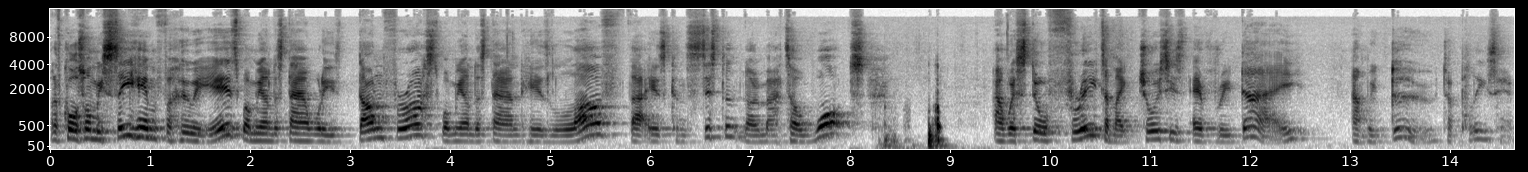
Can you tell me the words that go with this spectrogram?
And of course, when we see Him for who He is, when we understand what He's done for us, when we understand His love that is consistent no matter what, and we're still free to make choices every day, and we do to please Him,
